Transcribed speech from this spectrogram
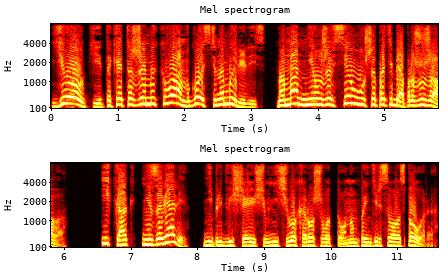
«Елки, так это же мы к вам в гости намылились! Маман мне уже все уши про тебя прожужжала!» «И как, не завяли?» Не предвещающим ничего хорошего тоном поинтересовалась Паора.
